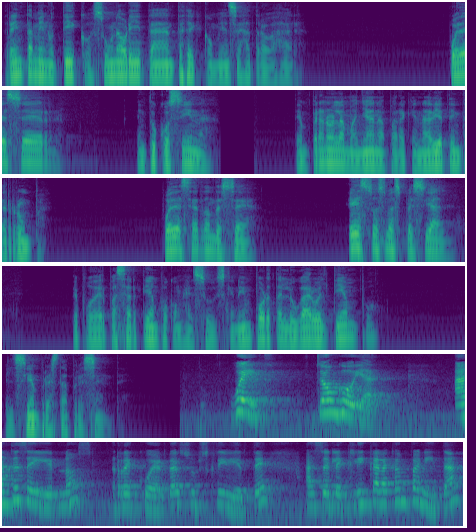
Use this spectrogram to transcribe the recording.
30 minuticos, una horita antes de que comiences a trabajar. Puede ser en tu cocina, temprano en la mañana, para que nadie te interrumpa. Puede ser donde sea. Eso es lo especial de poder pasar tiempo con Jesús, que no importa el lugar o el tiempo, Él siempre está presente. Wait, don't go yet. Antes de irnos, recuerda suscribirte, hacerle clic a la campanita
